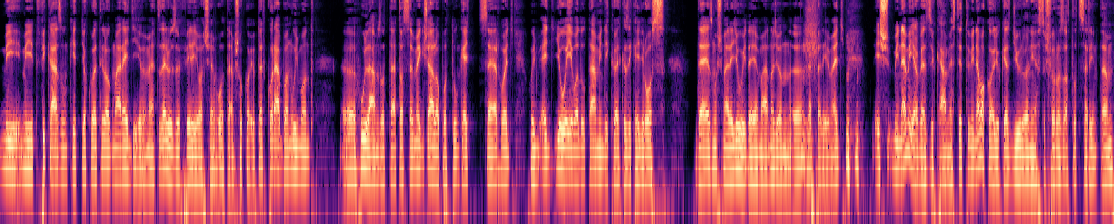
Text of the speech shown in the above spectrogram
mi, mi itt fikázunk itt gyakorlatilag már egy éve, mert az előző fél évad sem voltam sokkal jobb. Tehát korábban úgymond hullámzott, tehát azt hiszem meg is állapodtunk egyszer, hogy, hogy egy jó évad után mindig következik egy rossz, de ez most már egy jó ideje már nagyon lefelé megy, és mi nem élvezzük ám ezt, mi nem akarjuk ezt gyűlölni, ezt a sorozatot szerintem,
